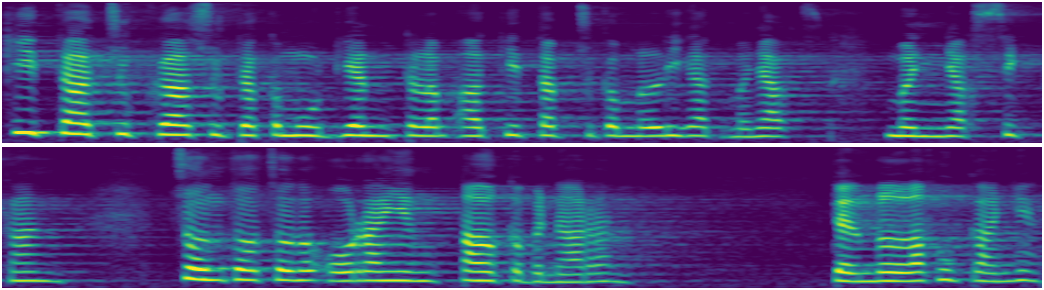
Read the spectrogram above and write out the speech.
Kita juga sudah kemudian dalam Alkitab juga melihat menyaksikan contoh-contoh orang yang tahu kebenaran dan melakukannya.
